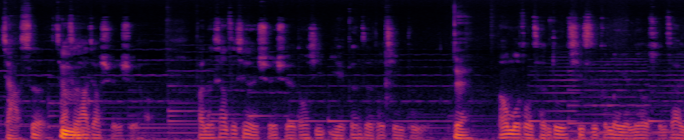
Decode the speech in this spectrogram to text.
假设，假设它叫玄学哈。嗯反而像这些很玄学的东西也跟着都进步了，对。然后某种程度其实根本也没有存在于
